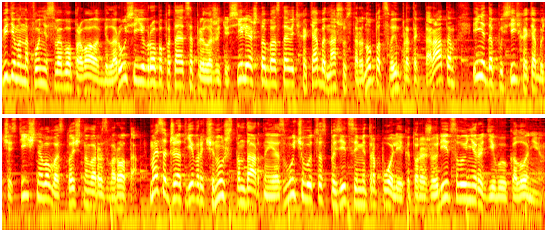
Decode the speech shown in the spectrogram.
Видимо, на фоне своего провала в Беларуси Европа пытается приложить усилия, чтобы оставить хотя бы нашу страну под своим протекторатом и не допустить хотя бы частичного восточного разворота. Месседжи от Еврочинуш стандартные и озвучиваются с позиции метрополии, которая журит свою нерадивую колонию.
